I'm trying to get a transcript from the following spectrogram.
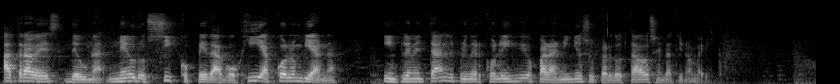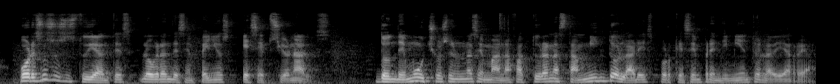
a través de una neuropsicopedagogía colombiana implementada en el primer colegio para niños superdotados en Latinoamérica. Por eso sus estudiantes logran desempeños excepcionales, donde muchos en una semana facturan hasta mil dólares porque es emprendimiento en la vida real.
